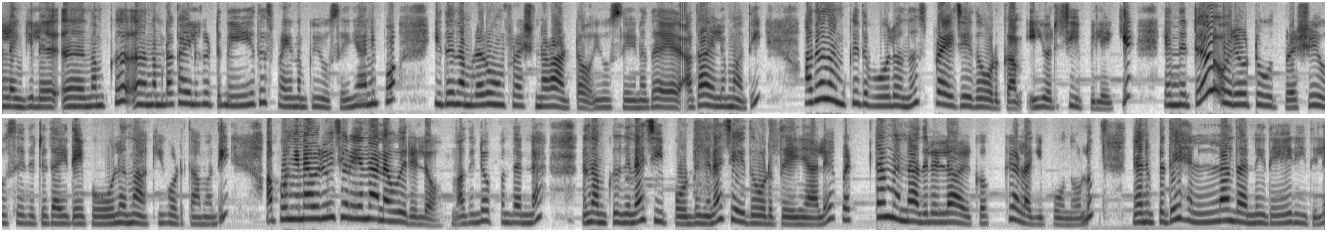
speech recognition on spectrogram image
അല്ലെങ്കിൽ നമുക്ക് നമ്മുടെ കയ്യിൽ കിട്ടുന്ന ഏത് സ്പ്രേ നമുക്ക് യൂസ് ചെയ്യാം. ഞാനിപ്പോൾ ഇത് നമ്മുടെ റൂം ഫ്രഷ്നർ ആട്ടോ യൂസ് ചെയ്യണത്. അതായാലും മതി. അത് നമുക്ക് ഇതുപോലെ ഒന്ന് സ്പ്രേ ചെയ്ത് കൊടുക്കാം. ഈ ഒരു ചീപ്പിലേക്ക് എന്നിട്ട് ഒരു ടൂത്ത് ബ്രഷ് യൂസ് ചെയ്തിട്ട് ഇതാ ഇതേപോലെ ഒന്ന് ആക്കി കൊടുത്താൽ മതി. അപ്പോൾ ഇങ്ങനെ ഒരു ചെറിയ നനവ് വരുമല്ലോ അതിന്റെ ഒപ്പം തന്നെ നമുക്കിങ്ങനെ ചീപ്പ് കൊണ്ട് ഇങ്ങനെ ചെയ്ത് കൊടുത്തു കഴിഞ്ഞാൽ തന്നെ അതിലുള്ള അഴുക്കൊക്കെ ഇളകി പോകുന്നുള്ളൂ ഞാനിപ്പോൾ ഇതേ എല്ലാം തന്നെ ഇതേ രീതിയിൽ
